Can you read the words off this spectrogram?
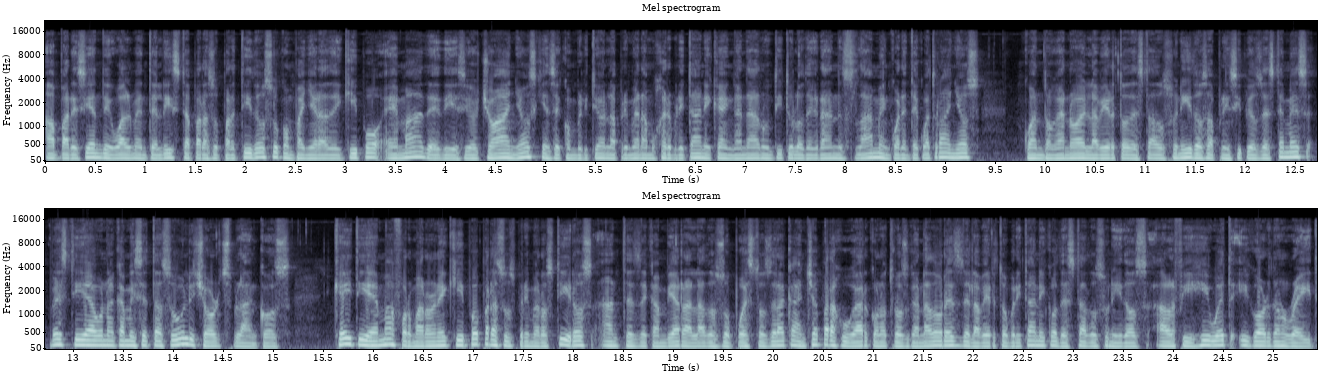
apareciendo igualmente lista para su partido su compañera de equipo Emma, de 18 años, quien se convirtió en la primera mujer británica en ganar un título de Grand Slam en 44 años. Cuando ganó el abierto de Estados Unidos a principios de este mes, vestía una camiseta azul y shorts blancos. Kate y Emma formaron equipo para sus primeros tiros antes de cambiar a lados opuestos de la cancha para jugar con otros ganadores del abierto británico de Estados Unidos, Alfie Hewitt y Gordon Reid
